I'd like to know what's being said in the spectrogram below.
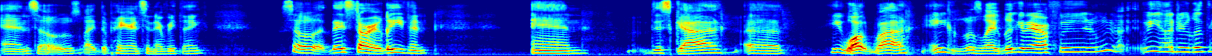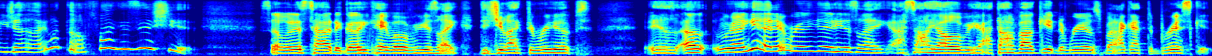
and so it was like the parents and everything. So they started leaving, and this guy, uh, he walked by, and he was like looking at our food, and we, we under looked at each other like, "What the fuck is this shit?" So when it's time to go, he came over. He was like, "Did you like the ribs?" He was, uh, we were like, "Yeah, they're really good." He was like, "I saw y'all over here. I thought about getting the ribs, but I got the brisket."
